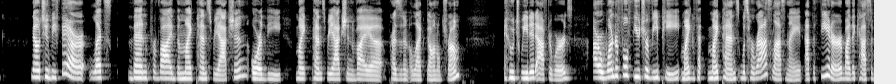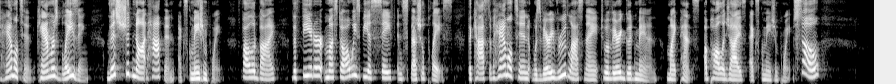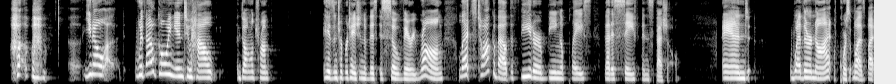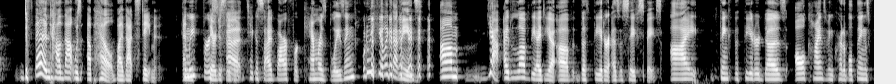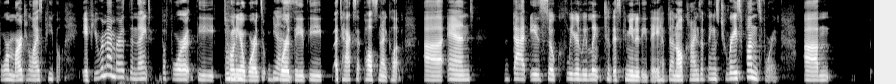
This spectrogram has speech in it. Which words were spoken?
Now, to be fair, let's then provide the Mike Pence reaction or the Mike Pence reaction via President elect Donald Trump, who tweeted afterwards Our wonderful future VP, Mike, Mike Pence, was harassed last night at the theater by the cast of Hamilton, cameras blazing. This should not happen! Exclamation point. Followed by, the theater must always be a safe and special place. The cast of Hamilton was very rude last night to a very good man, Mike Pence. Apologize! Exclamation point. So, you know, uh, without going into how Donald Trump, his interpretation of this is so very wrong, let's talk about the theater being a place that is safe and special. And whether or not, of course it was, but defend how that was upheld by that statement. Can and we first uh, take a sidebar for cameras blazing? What do we feel like that means? Um, yeah, I love the idea of the theater as a safe space. I think the theater does all kinds of incredible things for marginalized people. If you remember the night before the Tony Awards were the the attacks at Pulse nightclub. Uh, and that is so clearly linked to this community. They have done all kinds of things to raise funds for it. Um,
